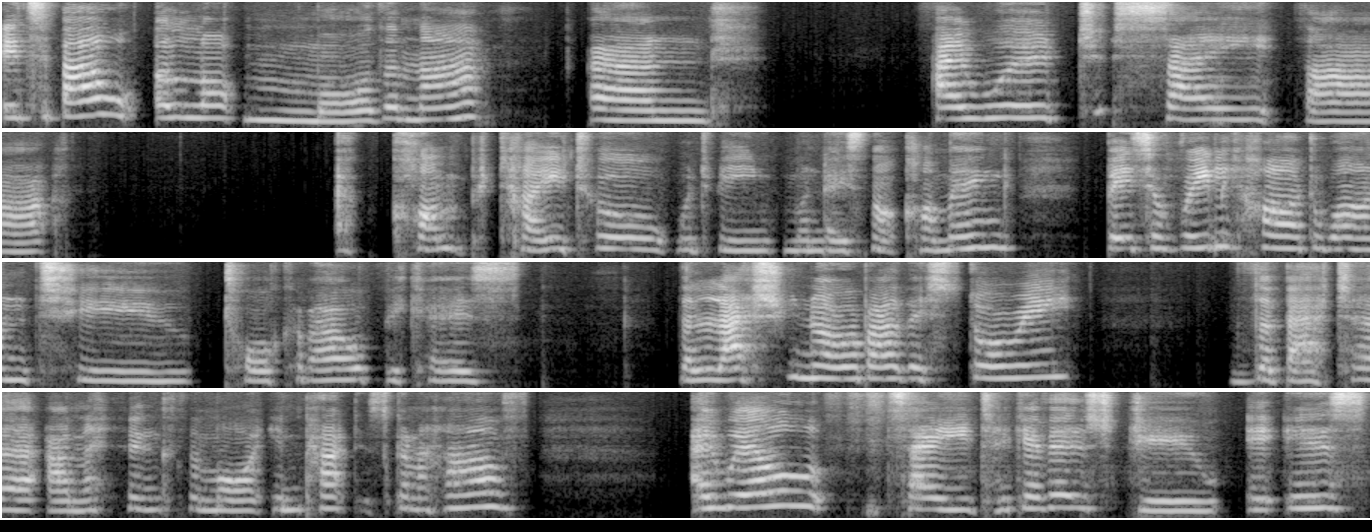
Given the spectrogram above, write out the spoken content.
It's about a lot more than that. And I would say that a comp title would be Monday's Not Coming, but it's a really hard one to talk about because the less you know about this story, the better, and I think the more impact it's going to have. I will say to give it its due, it is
